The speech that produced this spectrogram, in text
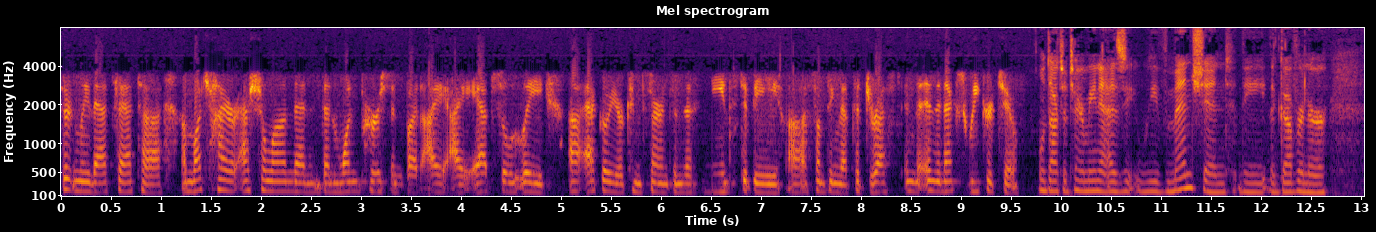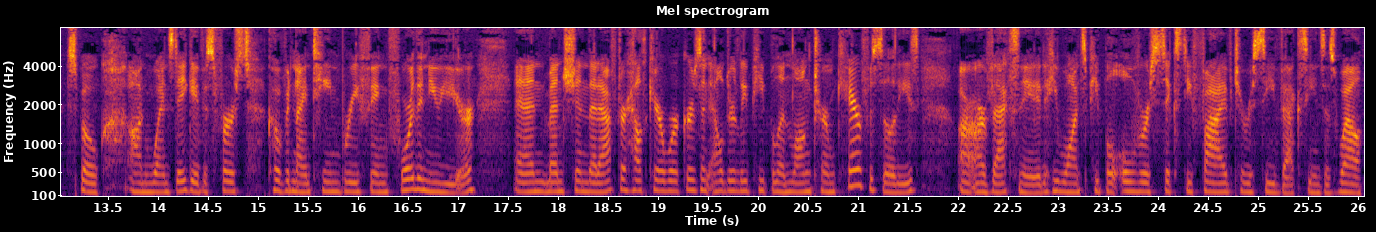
Certainly that's at a, a much higher echelon than, than one person, but I, I absolutely uh, echo your concerns, and this needs to be uh, something that's addressed in the, in the next week or two. Well, Dr. Taormina, as we've mentioned, the, the governor spoke on Wednesday, gave his first COVID 19 briefing for the new year, and mentioned that after healthcare workers and elderly people in long term care facilities are, are vaccinated, he wants people over 65 to receive vaccines as well.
